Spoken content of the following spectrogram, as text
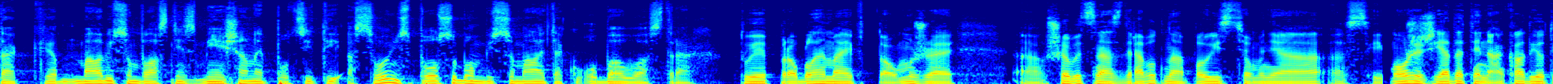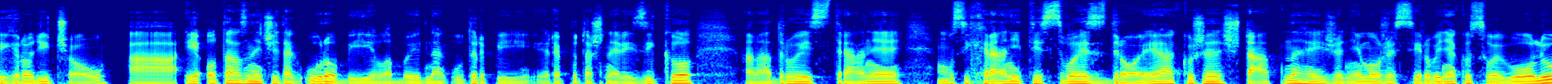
tak mal by som vlastne zmiešané pocity a svojím spôsobom by som mal aj takú obavu a strach tu je problém aj v tom, že Všeobecná zdravotná poisťovňa si môže žiadať tie náklady od tých rodičov a je otázne, či tak urobí, lebo jednak utrpí reputačné riziko a na druhej strane musí chrániť tie svoje zdroje, akože štátne, hej, že nemôže si robiť nejakú svoju vôľu.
